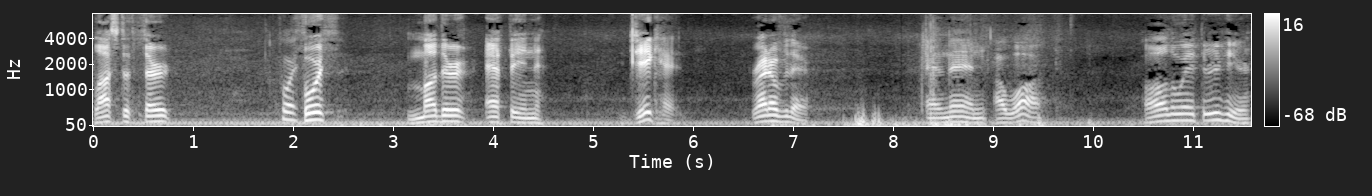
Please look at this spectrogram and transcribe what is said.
Lost a third, Fourth. fourth mother effing jig head right over there. And then I walked all the way through here,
